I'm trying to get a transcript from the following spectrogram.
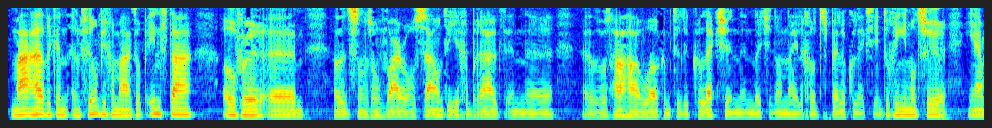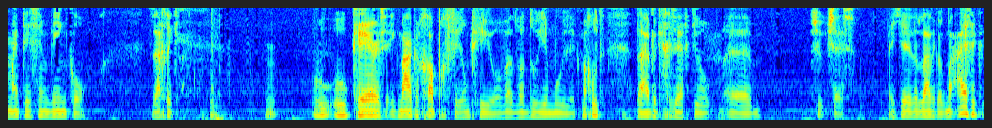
maar had ik een, een filmpje gemaakt op Insta over, ehm, dat is dan zo'n viral sound die je gebruikt. En dat was haha, welcome to the collection. En dat je dan een hele grote spellencollectie. En toen ging iemand zeuren, ja, maar het is een winkel. Toen dacht ik, who, who cares? Ik maak een grappig filmpje, joh. Wat, wat doe je moeilijk? Maar goed, daar heb ik gezegd, joh, ehm, succes. Weet je, dat laat ik ook. Maar eigenlijk,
